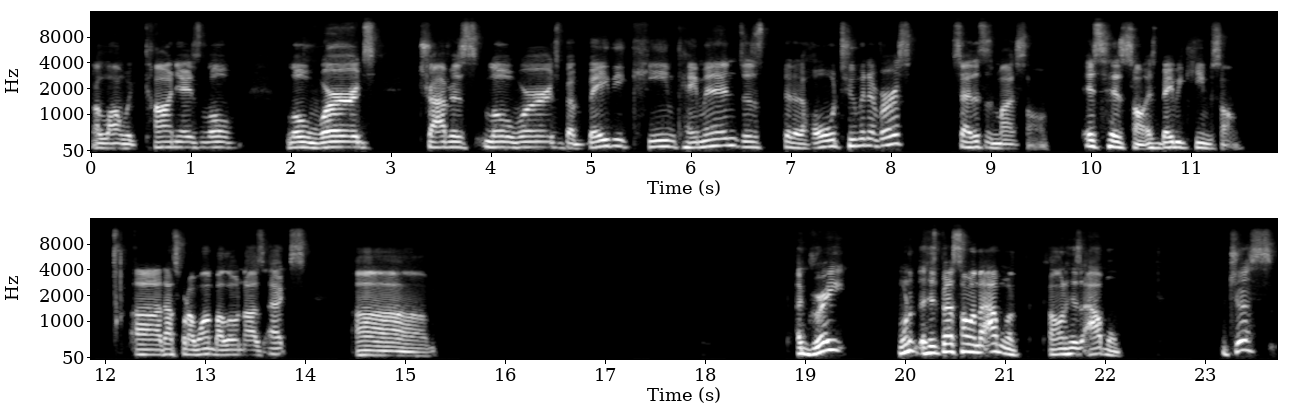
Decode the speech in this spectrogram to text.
along with Kanye's little little words, Travis little words, but Baby Keem came in, just did a whole two minute verse, said this is my song. It's his song. It's Baby Keem's song. Uh, that's what I want by Lil Nas X. Um, a great one of his best song on the album on his album. Just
